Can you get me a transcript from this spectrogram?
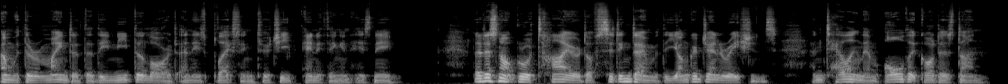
and with the reminder that they need the Lord and His blessing to achieve anything in His name. Let us not grow tired of sitting down with the younger generations and telling them all that God has done.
